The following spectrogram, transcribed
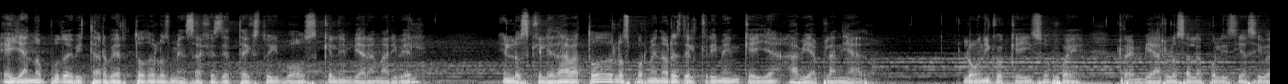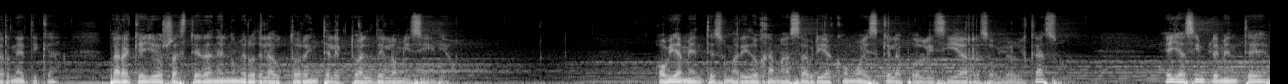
ella no pudo evitar ver todos los mensajes de texto y voz que le enviara Maribel, en los que le daba todos los pormenores del crimen que ella había planeado. Lo único que hizo fue reenviarlos a la policía cibernética para que ellos rastrearan el número de la autora intelectual del homicidio. Obviamente su marido jamás sabría cómo es que la policía resolvió el caso. Ella simplemente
